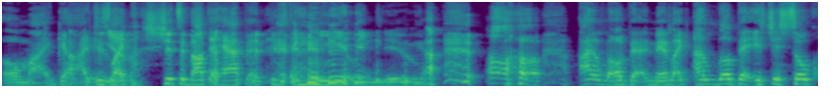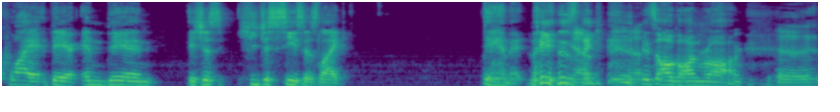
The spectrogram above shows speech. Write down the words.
"Oh my god!" Because Yep. like shit's about to happen. immediately knew. oh, I love that man. Like I love that. It's just so quiet there, and then it's just he just sees us like, damn it! Like, it's Yep, like yeah. it's all gone wrong. Uh,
